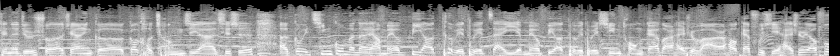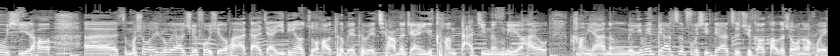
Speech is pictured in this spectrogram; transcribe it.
实呢，就是说到这样一个高考成绩啊，其实呃，各位亲故们呢，也，没有必要特别特别在意，也没有必要特别特别心痛。该玩还是玩，然后该复习还是要复习。然后呃，怎么说？如果要去复习的话，大家一定要做好特别特别强的这样一个抗打击能力，还有抗压能力。因为第二次复习，第二次去高考的时候呢，会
